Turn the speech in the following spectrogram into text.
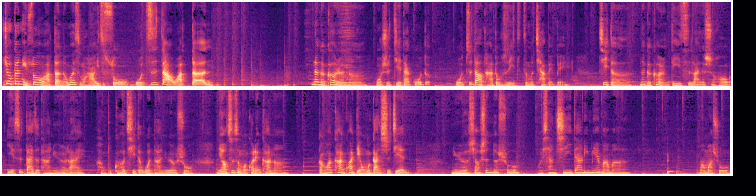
就跟你说我要等了，为什么还要一直说？我知道我要等。那个客人呢，我是接待过的，我知道他都是一直这么恰北北。记得那个客人第一次来的时候，也是带着他女儿来，很不客气的问他女儿说。”你要吃什么？快点看呢、啊！赶快看，快点，我们赶时间。女儿小声地说：“我想吃意大利面，妈妈。”妈妈说：“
